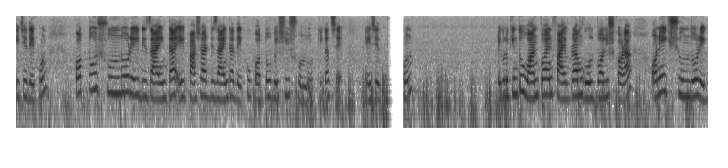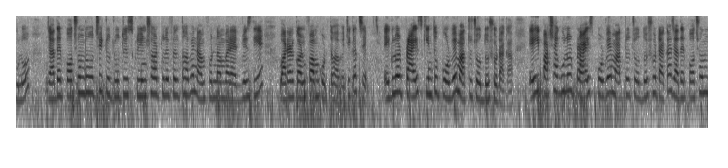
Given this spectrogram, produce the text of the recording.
এই যে দেখুন, কত সুন্দর এই ডিজাইনটা এই পাশার ডিজাইনটা দেখুন কত বেশি সুন্দর, ঠিক আছে? এই যে দেখুন এগুলো কিন্তু one point five gram gold polish করা অনেক সুন্দর এগুলো। যাদের পছন্দ হচ্ছে একটু দ্রুত স্ক্রিনশট তুলে ফেলতে হবে, নাম ফোন নাম্বার অ্যাড্রেস দিয়ে অর্ডার কনফার্ম করতে হবে, ঠিক আছে? এগুলোর প্রাইস কিন্তু পড়বে মাত্র চোদ্দোশো টাকা। এই পাশাগুলোর প্রাইস পড়বে মাত্র চোদ্দোশো টাকা। যাদের পছন্দ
